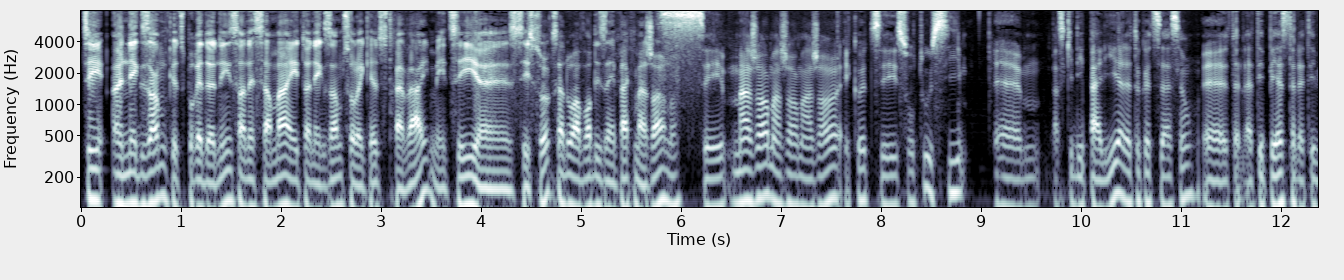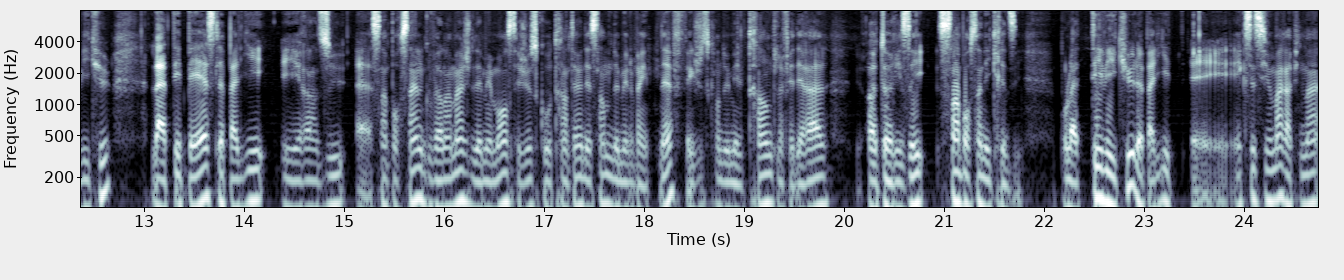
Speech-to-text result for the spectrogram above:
sais, un exemple que tu pourrais donner sans nécessairement être un exemple sur lequel tu travailles, mais euh, c'est sûr que ça doit avoir des impacts majeurs. C'est majeur, majeur, majeur. Écoute, c'est surtout aussi euh, parce qu'il y a des paliers à l'autocotisation. Euh, la TPS, tu as la TVQ. La TPS, le palier est rendu à 100% Le gouvernement, j'ai de mémoire, c'est jusqu'au 31 décembre 2029. Fait que jusqu'en 2030, le fédéral a autorisé 100% des crédits. Pour la TVQ, le palier est excessivement rapidement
